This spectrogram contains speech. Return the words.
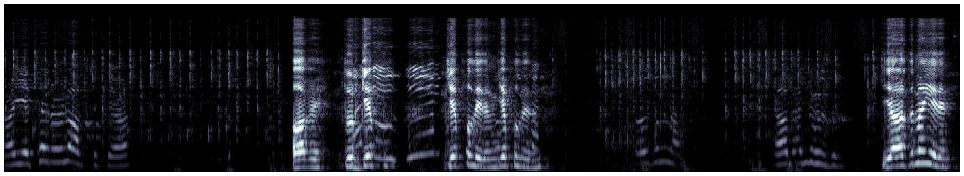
Ya yeter öyle artık ya. Abi dur Ben gap öldüm. gap yedim gap yedim. Öldüm Ya ben de öldüm. Yardıma gelin.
